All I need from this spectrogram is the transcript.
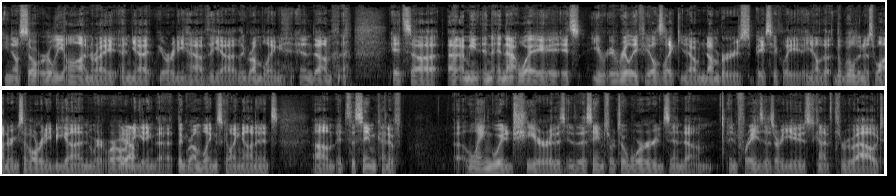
You know, so early on, right? And yet we already have the uh, the grumbling, and um, it's. Uh, I mean, in in that way, it, it's. It really feels like you know numbers. Basically, you know, the the wilderness wanderings have already begun. We're we're already yeah. getting the the grumblings going on, and it's um, it's the same kind of uh, language here. The, the same sorts of words and um, and phrases are used kind of throughout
